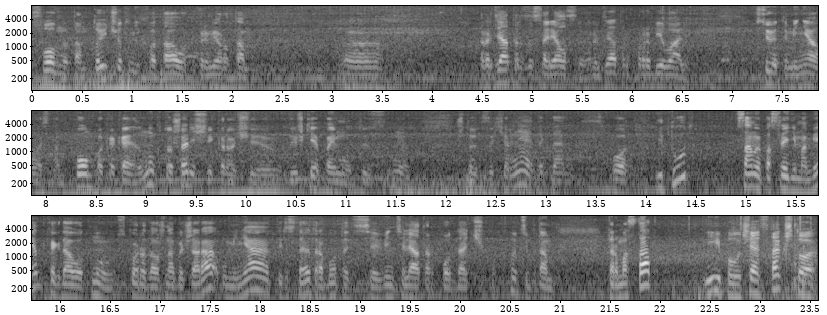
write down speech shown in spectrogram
условно, там, то и что-то не хватало, к примеру, там, э, радиатор засорялся, радиатор пробивали. Все это менялось, там, помпа какая-то, ну, кто шарящий, короче, в движке поймут, то ну, что это за херня и так далее. Вот. И тут, в самый последний момент, когда вот, ну, скоро должна быть жара, у меня перестает работать вентилятор по датчику. Ну, типа там термостат. И получается так, что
